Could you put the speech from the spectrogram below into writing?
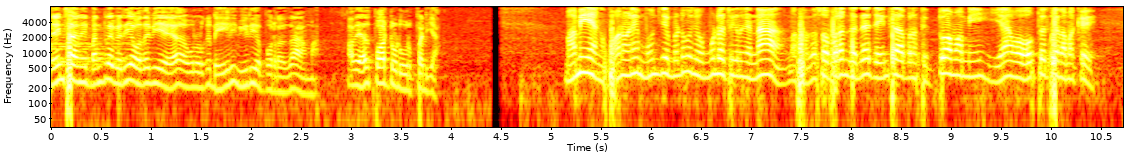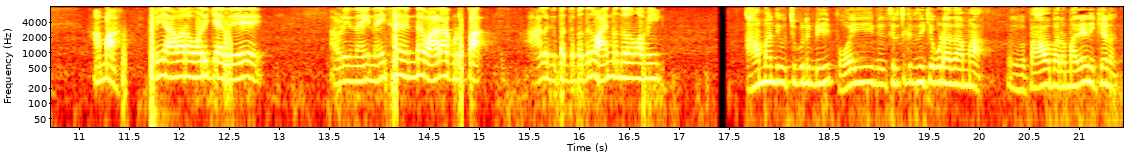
ஜெயின்ஸா நீ பண்ணுற பெரிய உதவியை அவங்களுக்கு டெய்லி வீடியோ போடுறது தான் ஆமாம் அதையாவது போட்டு விடு உருப்படியா. மாமி அங்க போனோடனே மூஞ்சியை மட்டும் கொஞ்சம் மூட வச்சுக்கிறீங்கன்னா நான் சந்தோஷப்படுறேன் தெரிஞ்சா ஜெயின்ஸ் அப்புறம் திட்டுவா மாமி. ஏன் ஒத்துருச்சு நமக்கு? ஆமா ஃப்ரீ அவரை ஓடிக்காது. அப்படி நை நைஸா இருந்தா வாடா கொடுப்பா. ஆளுக்கு பத்து பத்து வாங்கிட்டு வந்துடுவோம் மாமி. ஆமாண்டி உச்சி குடும்பி. போய் சிரிச்சுக்கிட்டு நிற்கக்கூடாதாம்மா பாவப்படுற மாதிரியே நிற்கணும்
